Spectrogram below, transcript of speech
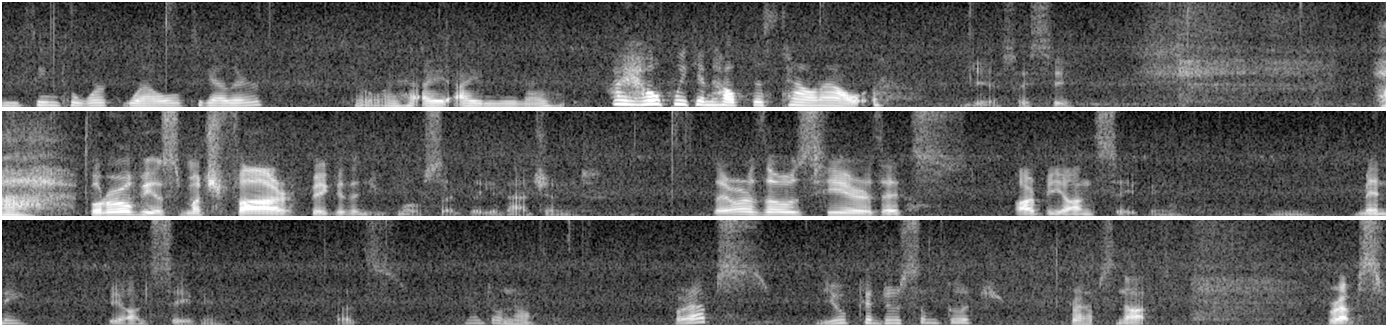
we seem to work well together. So I, I, I mean, I, I hope we can help this town out. Yes, I see. Barovia is much far bigger than you most likely imagined. there are those here that are beyond saving. Hmm, many beyond saving. But I don't know. Perhaps you can do some good. Perhaps not. Perhaps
